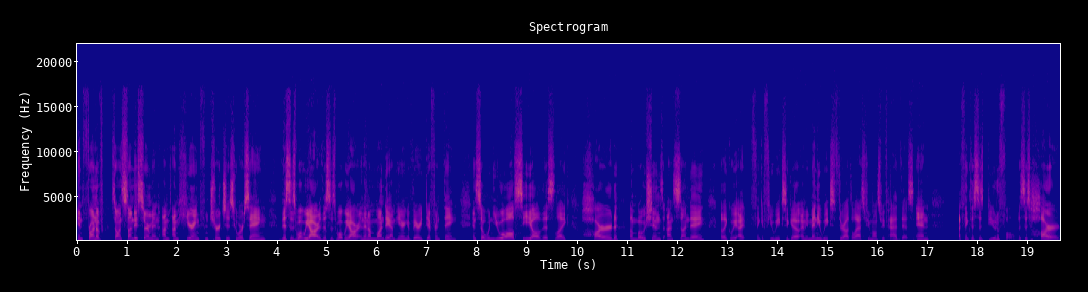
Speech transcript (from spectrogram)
in front of, so on Sunday sermon, I'm, I'm hearing from churches who are saying, this is what we are, this is what we are. And then on Monday, I'm hearing a very different thing. And so, when you all see all this like hard emotions on Sunday, like we, I think a few weeks ago, I mean, many weeks throughout the last few months, we've had this. And I think this is beautiful. This is hard.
